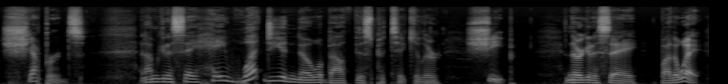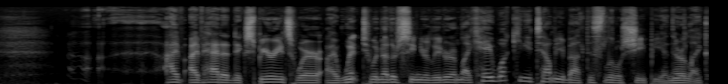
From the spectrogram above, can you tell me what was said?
shepherds. And I'm going to say, hey, what do you know about this particular sheep? And they're going to say, by the way, uh, I've I've had an experience where I went to another senior leader. I'm like, hey, what can you tell me about this little sheepy? And they're like,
